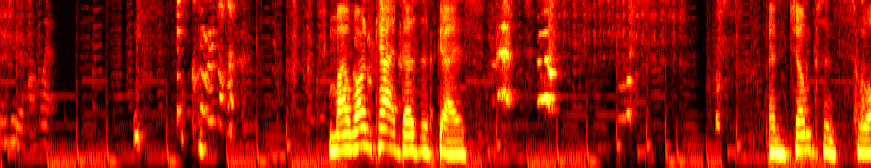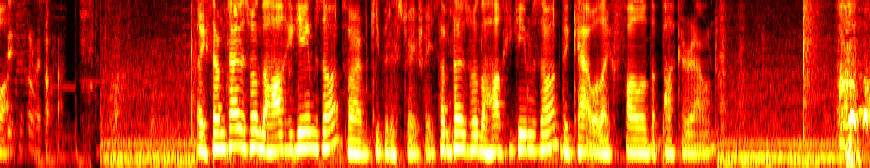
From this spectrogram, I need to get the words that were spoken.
My one cat does this, guys, and jumps and swats. Like sometimes when the hockey game's on, sorry, I'm keeping a straight face. Sometimes when the hockey game's on, the cat will like follow the puck around.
